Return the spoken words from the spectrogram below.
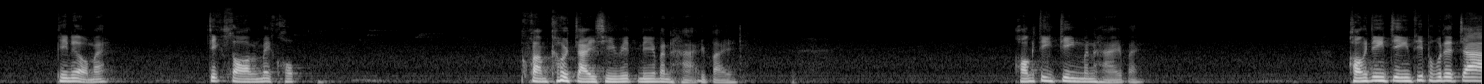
ำพี่เนึกออกไหมจิ๊กซอว์มันไม่ครบ ความเข้าใจชีวิตนี้มันหายไป ของจริง ๆ มันหายไป ของจริง ๆ ที่พระพุทธเจ้า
